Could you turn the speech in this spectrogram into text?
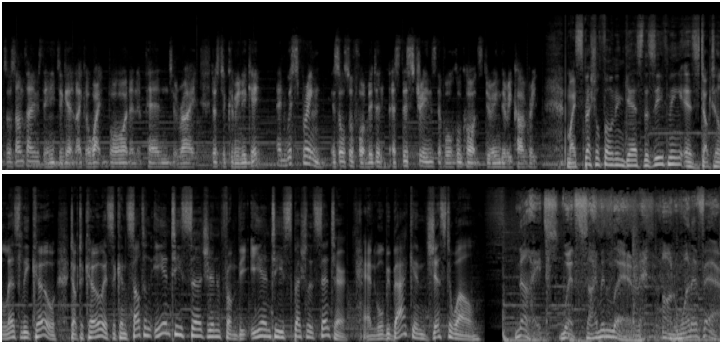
So sometimes they need to get like a whiteboard and a pen to write just to communicate. And whispering is also forbidden as this strains the vocal cords during the recovery. My special phone in guest this evening is Dr. Leslie Koh. Dr. Koh is a consultant ENT surgeon from the ENT Specialist Center and we'll be back in just a while. Nights with Simon Lim on 1FM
